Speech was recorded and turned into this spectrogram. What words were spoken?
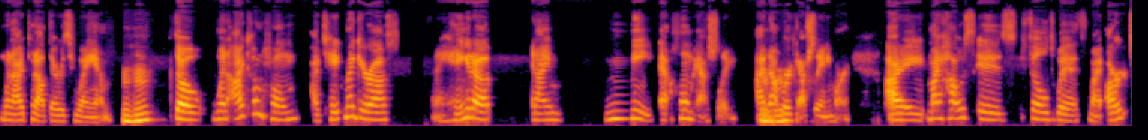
When I put out there is who I am. Mhm. So when I come home, I take my gear off and I hang it up, and I'm me at home, Ashley. I'm not Mhm. work Ashley anymore. I my house is filled with my art.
